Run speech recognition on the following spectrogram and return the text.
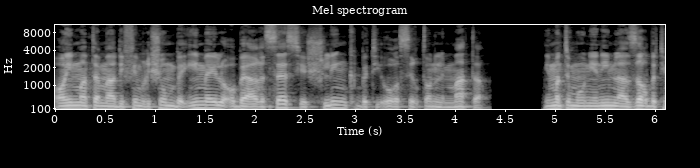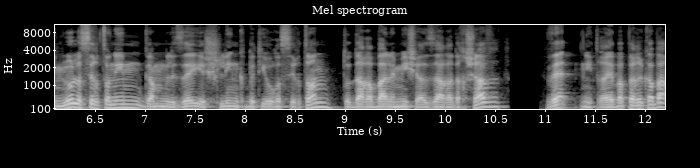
או אם אתם מעדיפים רישום באימייל או ב-RSS, יש לינק בתיאור הסרטון למטה. אם אתם מעוניינים לעזור בתמלול הסרטונים, גם לזה יש לינק בתיאור הסרטון. תודה רבה למי שעזר עד עכשיו, ונתראה בפרק הבא.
